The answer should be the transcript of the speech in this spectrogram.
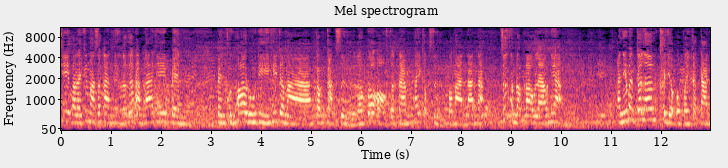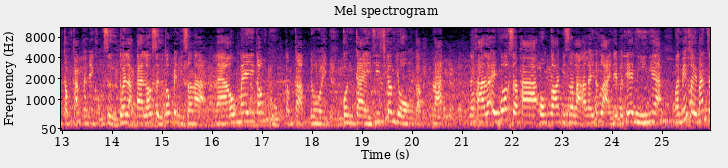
ชีพอะไรขึ้นมาสักอันหนึ่งแล้วก็ทำหน้าที่เป็นเป็นคุณพ่อรู้ดีที่จะมากำกับสื่อ แล้วก็ออกสแตมป์ให้กับสื่อประมาณนั้นน่ะซึ่งสำหรับเราแล้วเนี่ย อันนี้มันก็เริ่มขยับออกไปจากการกำกับกันเองของสื่อ โดยหลักการแล้วสื่อต้องเป็นอิสระแล้วไม่ต้องถูกกำกับโดยกลไกที่เชื่อมโยงกับรัฐนะคะ และไอ้พวกสภาองค์กรอิสระอะไรทั้งหลายในประเทศนี้เนี่ยมันไม่เคยมั่นใจ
